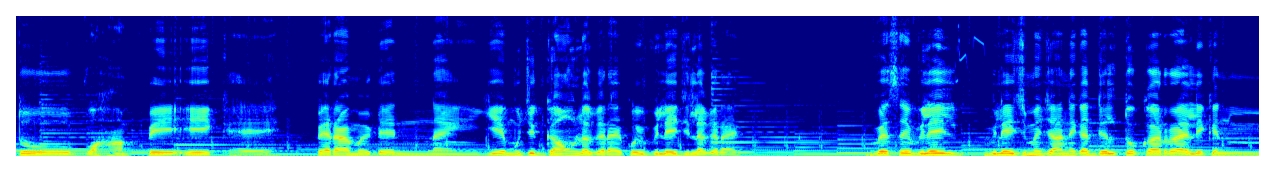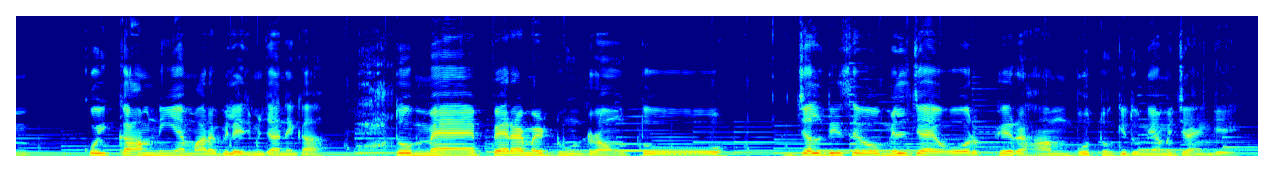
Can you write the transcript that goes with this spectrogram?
तो वहाँ पे एक है पैरामिड नहीं, ये मुझे गाँव लग रहा है, कोई विलेज लग रहा है। वैसे विलेज विलेज में जाने का दिल तो कर रहा है, लेकिन कोई काम नहीं है हमारा विलेज में जाने का। तो मैं पैरामिड ढूंढ रहा हूँ तो जल्दी से वो मिल जाए और फिर हम भूतों की दुनिया में जाएँगे।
